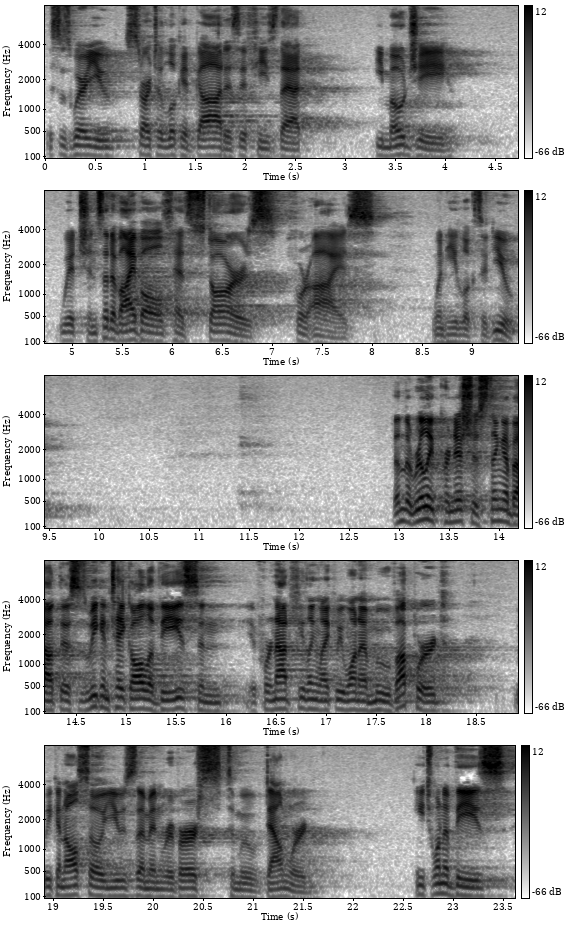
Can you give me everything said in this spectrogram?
This is where you start to look at God as if he's that emoji which, instead of eyeballs, has stars for eyes when he looks at you. Then the really pernicious thing about this is we can take all of these, and if we're not feeling like we want to move upward, we can also use them in reverse to move downward. Each one of these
